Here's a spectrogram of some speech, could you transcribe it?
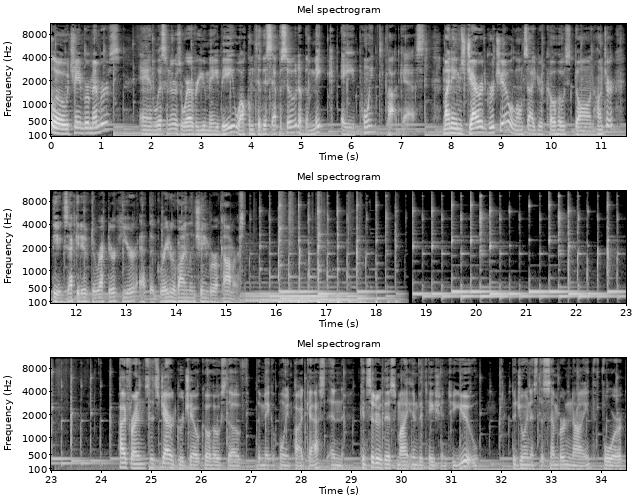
Hello, Chamber members and listeners wherever you may be. Welcome to this episode of the Make a Point podcast. My name's Jared Gruccio, alongside your co host Dawn Hunter, the executive director here at the Greater Vineland Chamber of Commerce. Hi, friends. It's Jared Gruccio, co host of the Make a Point podcast, and consider this my invitation to you to join us December 9th for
